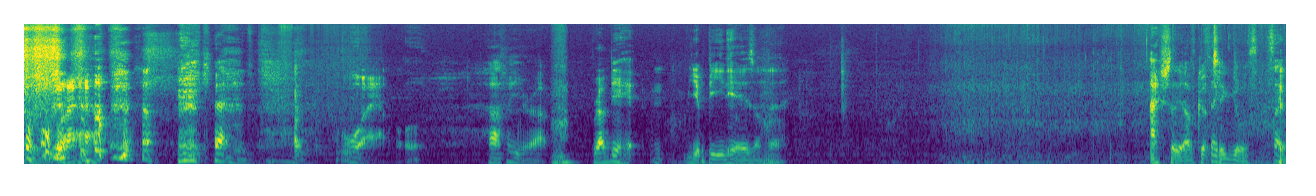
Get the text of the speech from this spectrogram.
Wow. wow. Half of you're up. Uh, rub your ha- your beard hairs on the. Actually, I've got It's like- tingles. It's like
